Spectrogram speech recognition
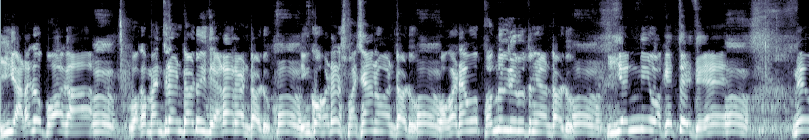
ఈ అడగపోగా. ఒక మంత్రి అంటాడు ఇది ఎడారి అంటాడు ఉమ్. ఇంకొకడేమో శ్మశానం అంటాడు ఉమ్. ఒకడేమో పందులు తిరుగుతున్నాయి అంటాడు. ఇవన్నీ ఒక ఎత్తు అయితే మేము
